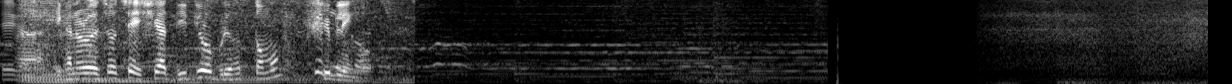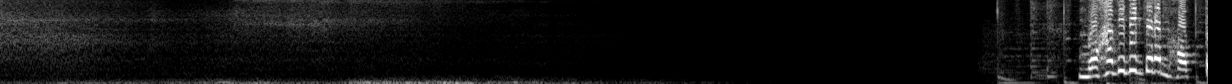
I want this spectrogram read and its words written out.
ঠিক আছে। এখানে রয়েছে হচ্ছে এশিয়ার দ্বিতীয় বৃহত্তম শিবলিঙ্গ। মহাদেবের যারা ভক্ত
